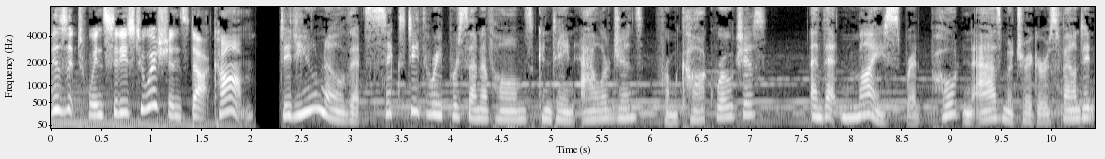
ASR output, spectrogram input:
visit TwinCitiesTuitions.com. Did you know that 63% of homes contain allergens from cockroaches? And that mice spread potent asthma triggers found in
